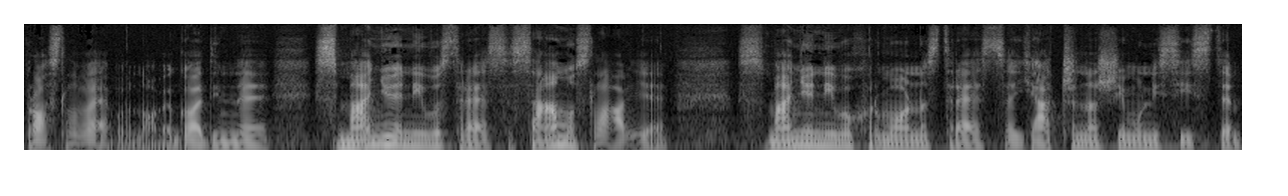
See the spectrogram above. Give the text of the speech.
proslava, evo, nove godine, smanjuje nivo stresa, samo slavlje, smanjuje nivo hormona stresa, jača naš imunni sistem.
